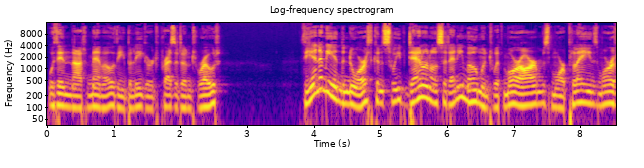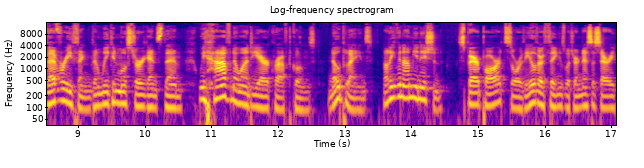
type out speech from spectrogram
Within that memo, the beleaguered president wrote, the enemy in the north can sweep down on us at any moment with more arms, more planes, more of everything than we can muster against them. We have no anti aircraft guns, no planes, not even ammunition, spare parts, or the other things which are necessary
